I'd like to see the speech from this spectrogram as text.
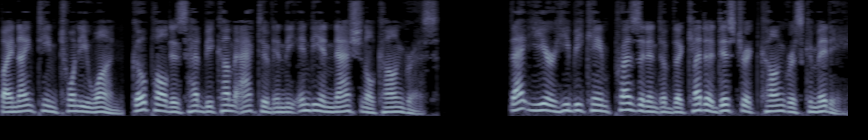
By 1921, Gopaldas had become active in the Indian National Congress. That year he became president of the Kheda District Congress Committee.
